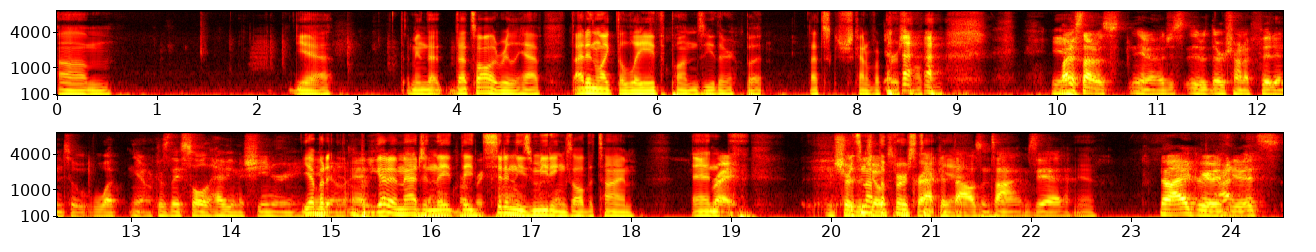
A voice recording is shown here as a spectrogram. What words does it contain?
Um. Yeah, I mean that. That's all I really have. I didn't like the lathe puns either, but that's just kind of a personal thing. Yeah. I just thought it was, you know, just they're trying to fit into what, you know, because they sold heavy machinery. Yeah, you but know, it- you got to imagine the they whole they sit in these meetings all the time, and Right. I'm sure It's the not the jokes have been first time- cracked a thousand times. Yeah. Yeah. No, I agree with I- you. It's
